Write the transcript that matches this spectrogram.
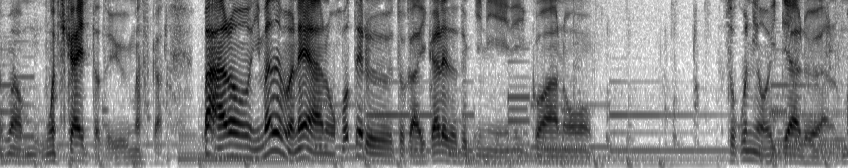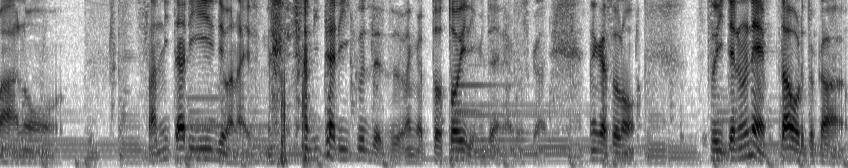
ー、まあ、持ち帰ったと言いますか、まあ、あの今でもねあのホテルとか行かれた時にこうあのそこに置いてあるあの、まあ、あのサニタリーではないですよね。サニタリークゼってなんかトトイレみたいになりますから、ね、なんかそのついてるねタオルとか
